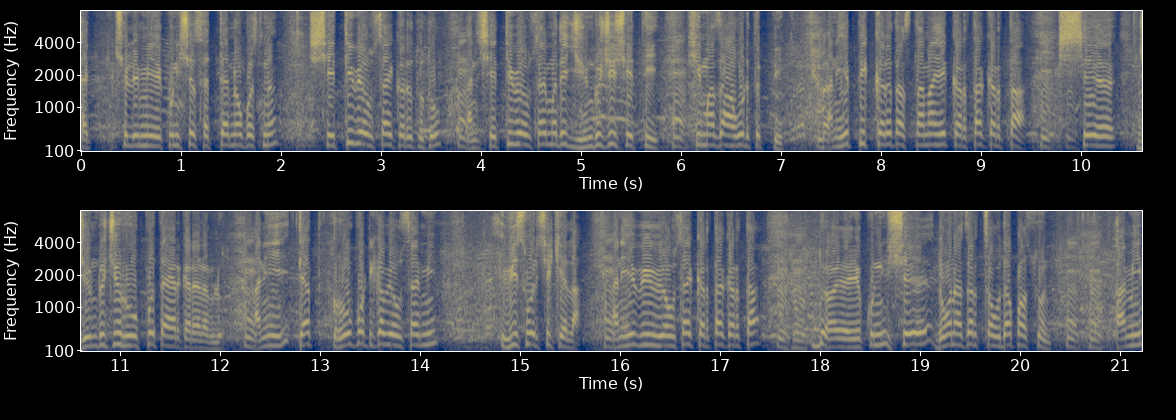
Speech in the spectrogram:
ॲक्च्युली मी एकोणीसशे सत्त्याण्णवपासून शेती व्यवसाय करत होतो. आणि शेती व्यवसायामध्ये झेंडूची शेती ही. माझं आवडतं पीक आणि हे पीक करत असताना हे करता करता शे झेंडूची रोपं तयार करायला लागलो. आणि त्यात रोपवाटिका व्यवसाय मी वीस वर्ष केला. आणि हे व्यवसाय करता करता एकोणीसशे दोन हजार चौदा पासून आम्ही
